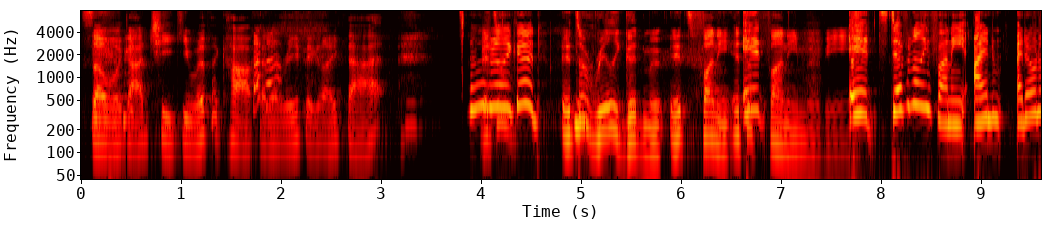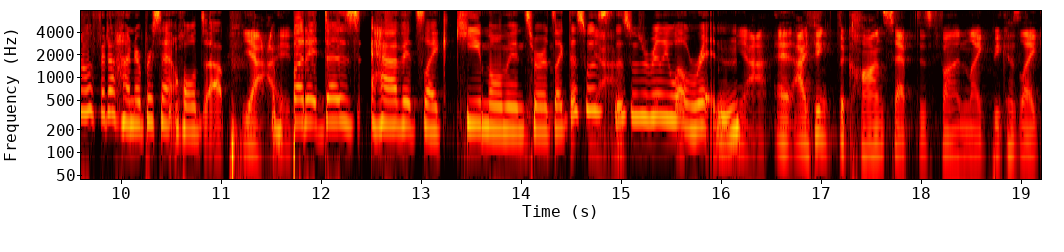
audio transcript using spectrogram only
someone got cheeky with a cop and everything like that. It was It's a- really good. It's a really good movie. It's funny. It's a funny movie. It's definitely funny. I, I don't know if it 100% holds up. yeah, it- But it does have its like key moments where it's like this was Yeah. this was really well written. yeah, and I think the concept is fun, like because like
